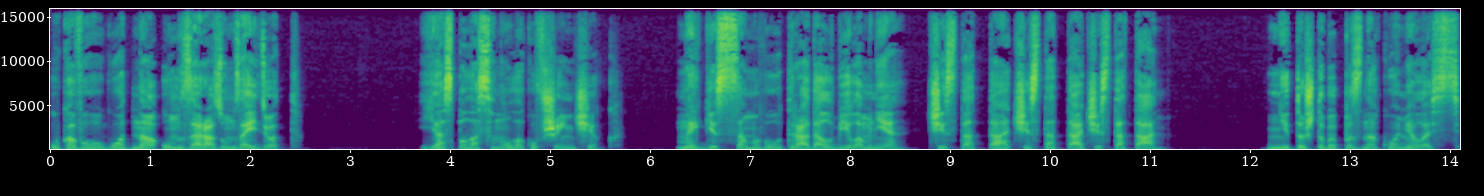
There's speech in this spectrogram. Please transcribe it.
у кого угодно ум за разум зайдет. Я сполоснула кувшинчик. Мэгги с самого утра долбила мне. Чистота, чистота, чистота. Не то чтобы познакомилась,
